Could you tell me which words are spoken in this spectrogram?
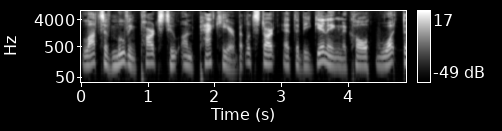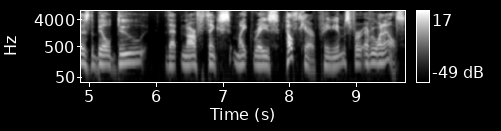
Lots of moving parts to unpack here, but let's start at the beginning. Nicole, what does the bill do that NARF thinks might raise health care premiums for everyone else.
